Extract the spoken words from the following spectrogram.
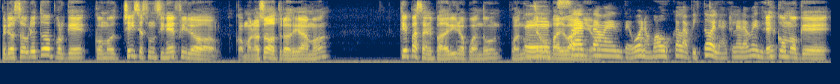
Pero sobre todo porque como Chase es un cinéfilo como nosotros, digamos, ¿qué pasa en el padrino cuando un, cuando un chabón va al baño? Exactamente, bueno, va a buscar la pistola, claramente. Es como que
